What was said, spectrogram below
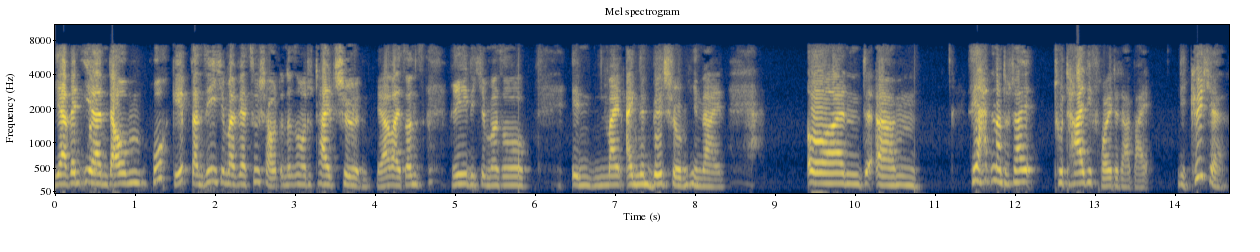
Ja, wenn ihr einen Daumen hoch gebt, dann sehe ich immer, wer zuschaut und das ist immer total schön. Ja, weil sonst rede ich immer so in meinen eigenen Bildschirm hinein. Und ähm, sie hatten dann total, total die Freude dabei. Die Küche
